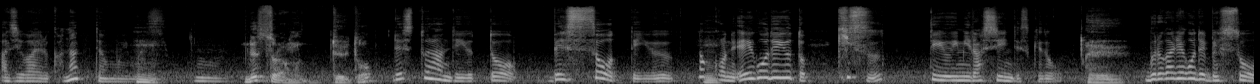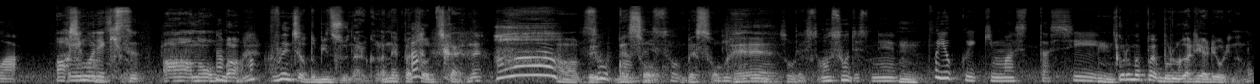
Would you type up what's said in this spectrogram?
味わえるかなって思います、うん。レストランはというと？レストランで言うと別荘っていうなんかね、英語で言うとキスっていう意味らしいんですけどブルガリア語で別荘はあ英語でキス。ああのまあ、フレンチだとビズになるからね。やっぱりそう近いよね。ああべそうか別荘別荘。へえそうですあそうですね、うん。まあよく行きましたし、うん、これもやっぱりブルガリア料理なの？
